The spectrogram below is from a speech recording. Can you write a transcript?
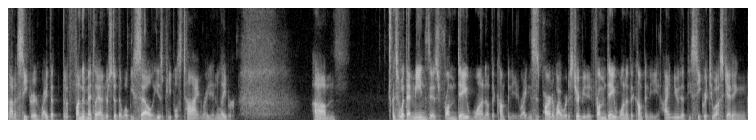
not a secret, right? That the fundamentally I understood that what we sell is people's time, right, and labor. Um, and so what that means is from day one of the company, right? And this is part of why we're distributed. From day one of the company, I knew that the secret to us getting,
